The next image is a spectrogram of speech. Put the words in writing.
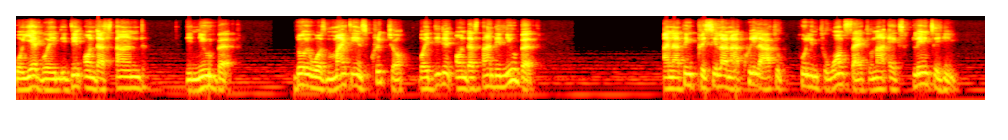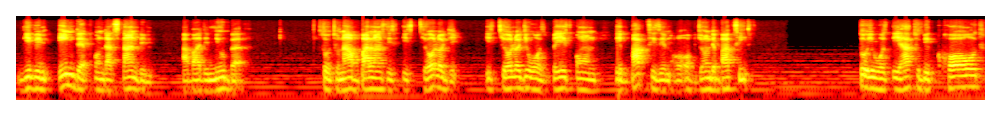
but yet, but he didn't understand the new birth. Though it was mighty in scripture, but he didn't understand the new birth. And I think Priscilla and Aquila had to pull him to one side to now explain to him, give him in depth understanding about the new birth. So to now balance his, his theology, his theology was based on the baptism of John the Baptist. So it was he had to be called,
